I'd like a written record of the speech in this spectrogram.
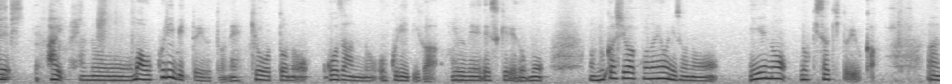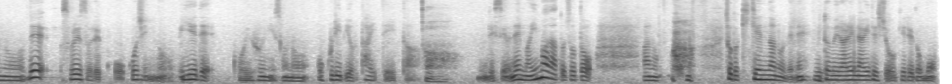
り火。はい、あのー、まあ送り火というとね京都の五山の送り火が有名ですけれども、まあ、昔はこのようにその家の軒先というかあのでそれぞれこう個人の家でこういうふうにその送り火を焚いていたんですよね。まあ、今だとちょっとあの ちょっと危険なのでね認められないでしょうけれども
